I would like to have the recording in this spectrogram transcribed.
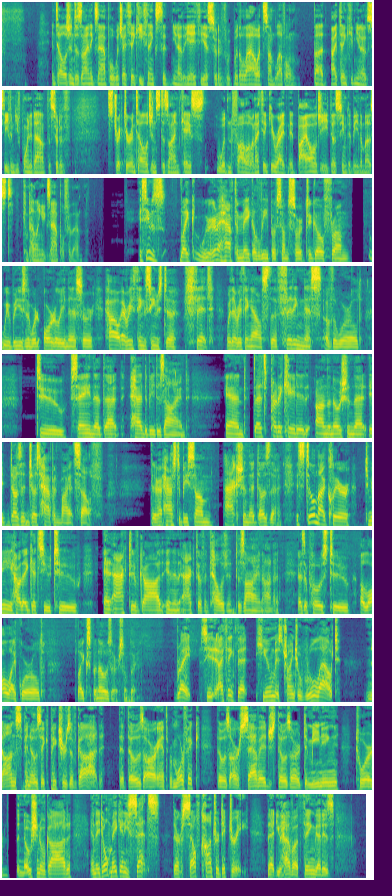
intelligent design example, which I think he thinks that you know the atheist sort of would allow at some level. But I think you know Stephen, you've pointed out the sort of stricter intelligence design case wouldn't follow, and I think you're right. It, biology does seem to be the most compelling example for that. It seems like we're going to have to make a leap of some sort to go from we've been using the word orderliness or how everything seems to fit with everything else, the fittingness of the world to saying that that had to be designed. And that's predicated on the notion that it doesn't just happen by itself. There has to be some action that does that. It's still not clear to me how that gets you to an active God in an active intelligent design on it, as opposed to a law like world like Spinoza or something. Right. See, I think that Hume is trying to rule out non Spinozic pictures of God, that those are anthropomorphic, those are savage, those are demeaning toward the notion of God, and they don't make any sense. They're self contradictory. That you have a thing that is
